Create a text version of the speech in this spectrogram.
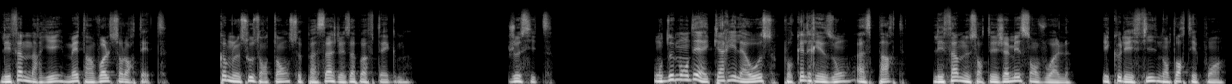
les femmes mariées mettent un voile sur leur tête, comme le sous-entend ce passage des apophthegmes. Je cite. On demandait à Carilaos pour quelle raison, à Sparte, les femmes ne sortaient jamais sans voile, et que les filles n'en portaient point.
